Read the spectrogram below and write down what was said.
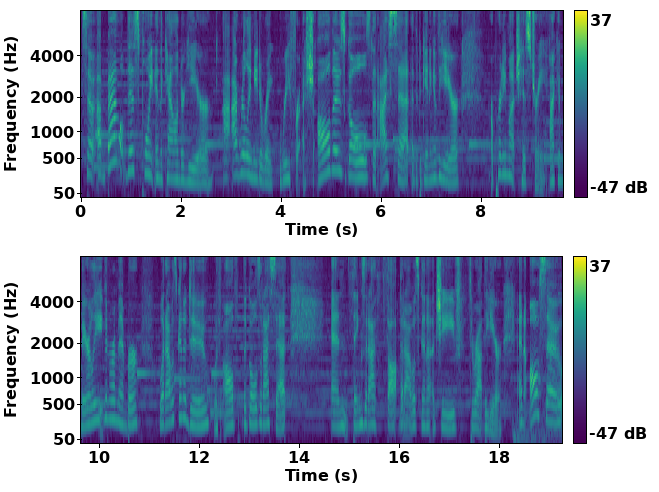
So, about this point in the calendar year, I, I really need to re- refresh. All those goals that I set at the beginning of the year are pretty much history. I can barely even remember what I was going to do with all the goals that I set and things that I thought that I was going to achieve throughout the year. And also,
